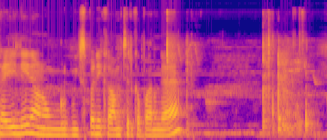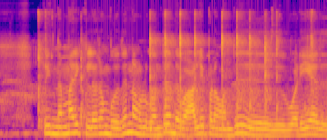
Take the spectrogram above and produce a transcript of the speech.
கையிலே நான் உங்களுக்கு மிக்ஸ் பண்ணி காமிச்சிருக்கேன் பாருங்கள் இப்போ இந்த மாதிரி கிளறும்போது நம்மளுக்கு வந்து அந்த வாழைப்பழம் வந்து உடையாது.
